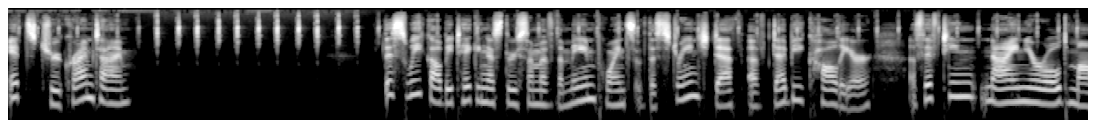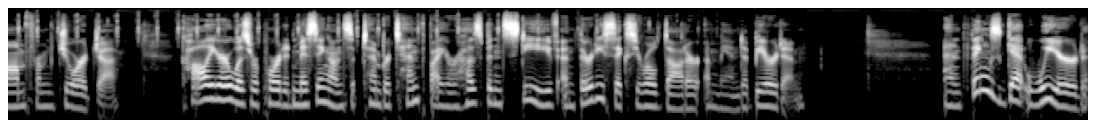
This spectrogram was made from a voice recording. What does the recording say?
It's true crime time. This week, I'll be taking us through some of the main points of the strange death of Debbie Collier, a 59 year old mom from Georgia. Collier was reported missing on September 10th by her husband Steve and 36 year old daughter Amanda Bearden. And things get weird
